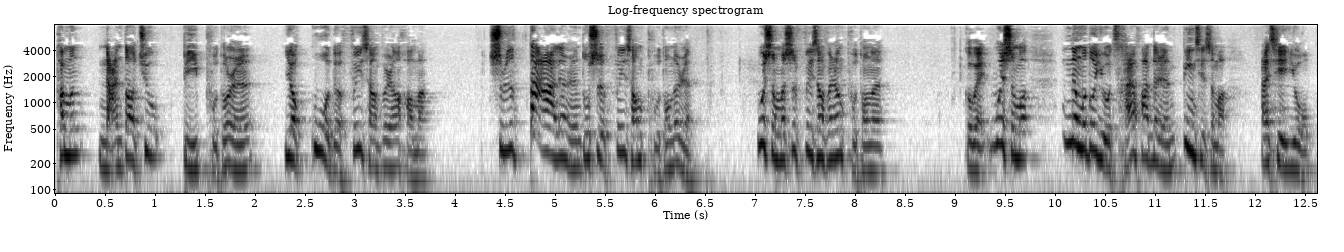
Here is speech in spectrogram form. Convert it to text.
他们难道就比普通人要过得非常非常好吗？是不是大量人都是非常普通的人？为什么是非常非常普通呢？各位，为什么那么多有才华的人，并且什么，而且有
